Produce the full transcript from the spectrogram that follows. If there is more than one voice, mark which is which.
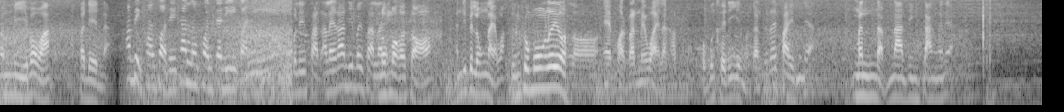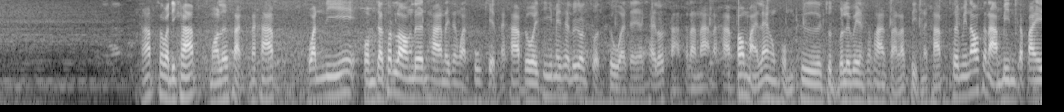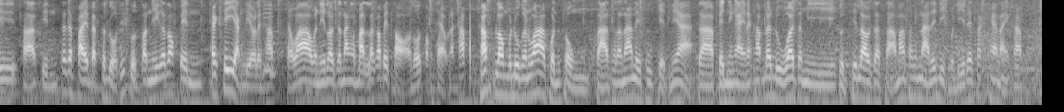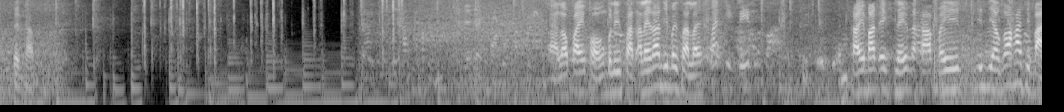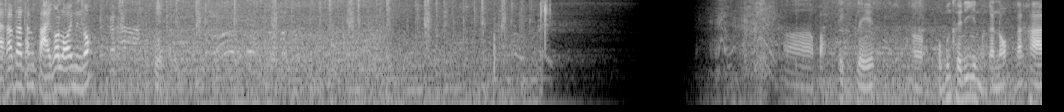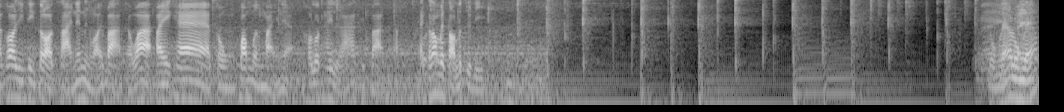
Speaker 1: มันมีปะวะ ประเด็นอะ
Speaker 2: Public Transportation มันควรจะดีกว่านี้
Speaker 1: บริษัทอะไรนะนี่บริษัทอะไรลงบกสอันนี้เป็นลงไหนวะถึงชั่วโมงเลยเหรอ
Speaker 3: รอแอร์พอร์ตบันไม่ไหวแล้วครับ ผมเพิ่งเคยได้ยินเหมือนกัน
Speaker 1: จะได้ไปไหมเนี่ย มันแบบนานจริงจังนะเนี่ย ครับ สวัสดีครับ หมอเลอศักดิ์นะครับ วันนี้ผมจะทดลองเดินทางในจังหวัดภูเก็ตนะครับ โดยที่ไม่ใช่รถยนต์ส่วนตัวแต่จะใช้รถสาธารณะนะครับ เป้าหมายแรกของผมคือจุดบริเวณสะพานสารสินนะครับ เทอร์มินอลสนามบินจะไปสารสิน ถ้าจะไปแบบสะดวกที่สุดตอนนี้ก็ต้องเป็นแท็กซี่อย่างเดียวเลยครับ แต่ว่าวันนี้เราจะนั่งบัสแล้วก็ไปต่อรถสองแถวนะครับ ครับ ลองมาดูกันว่าขนส่งสาธารณะในภูเก็ตเนี่ยจะเป็นยังไงนะครับ และดูว่าจะมีจุดที่เราจะสามารถพัฒนาได้ดีกว่านี้ได้สักแค่ไหนครับ เชิญครับ อ่าเราไปของบริษัทอะไรนะนี่บริษัทอะไร บัตเอ็กเพรสผมใช้บัตเอ็กเพรสนะครับ ไปนิดเดียวก็ 50 บาทครับ ถ้าทั้งสายก็ร้อยหนึ่งเนาะโอเคบัสเอ็กเพรสผมเพิ่งเคยได้ยินเหมือนกันเนาะราคาก็จริงๆ ตลอดสายเนี่ยหนึ่งบาท แต่ว่าไปแค่ตรงป้อมเมืองใหม่เนี่ยเขาลดให้เหลือ 50 บาทนะครับแต่ก็ต้องไปต่อรถอยู่ดี ลงแล้วลงแล้ว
